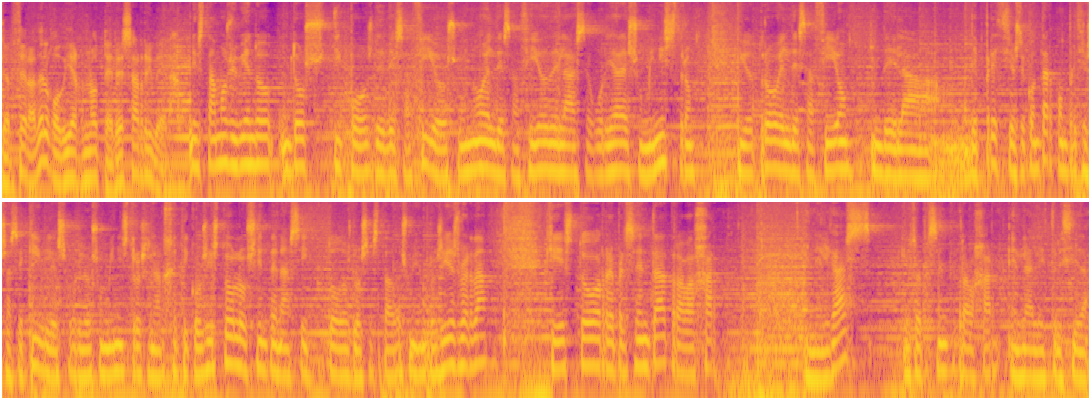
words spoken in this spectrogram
tercera del Gobierno, Teresa Rivera. Estamos viviendo dos tipos de desafíos. Uno, el desafío de la seguridad de suministro y otro, el desafío de, la, de precios, de contar con precios asequibles sobre los suministros energéticos. Y esto lo sienten así todos los Estados miembros. Y es verdad que esto representa trabajar en el gas y representa trabajar en la electricidad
